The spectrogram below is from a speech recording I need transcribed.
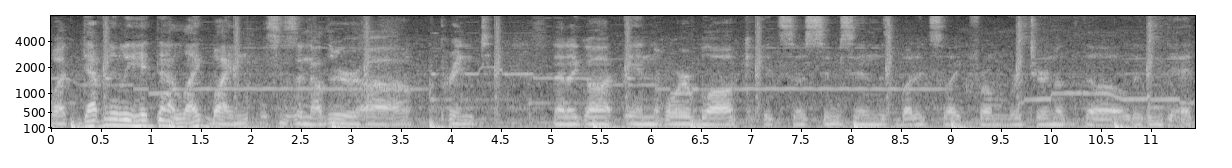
But definitely hit that like button. This is another uh, print that I got in Horror Block. It's a Simpsons, but it's like from Return of the Living Dead.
